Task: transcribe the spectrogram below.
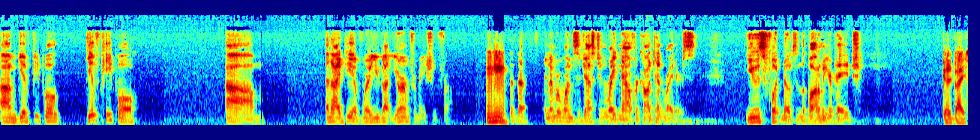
um, give people give people um, an idea of where you got your information from. Mhm. That, that's my number one suggestion right now for content writers. Use footnotes in the bottom of your page. Good advice.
